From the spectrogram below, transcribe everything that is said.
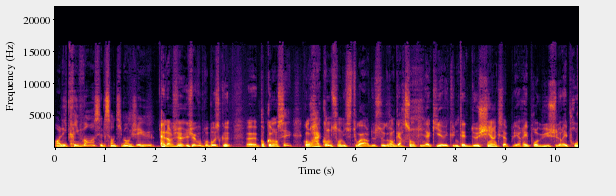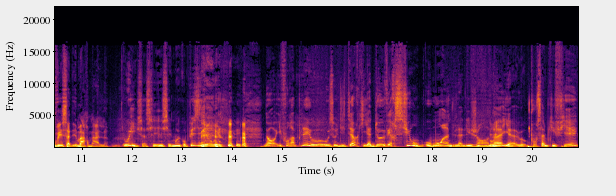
en l'écrivant, c'est le sentiment que j'ai eu. Alors, je, vous propose que, euh, pour commencer, qu'on raconte son histoire de ce grand garçon qui naquit avec une tête de chien qui s'appelait Réprobus. Le réprouvé, ça démarre mal. Oui, ça c'est le moins qu'on puisse dire. non, il faut rappeler aux, aux auditeurs qu'il y a deux versions, au moins, de la légende. Hein. pour simplifier,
